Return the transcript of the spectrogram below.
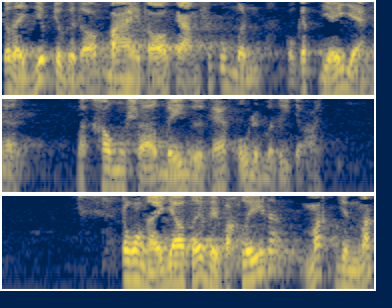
có thể giúp cho người đó bày tỏ cảm xúc của mình một cách dễ dàng hơn mà không sợ bị người khác phủ định và từ chối. Trong quan hệ giao tế về vật lý đó mắt nhìn mắt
